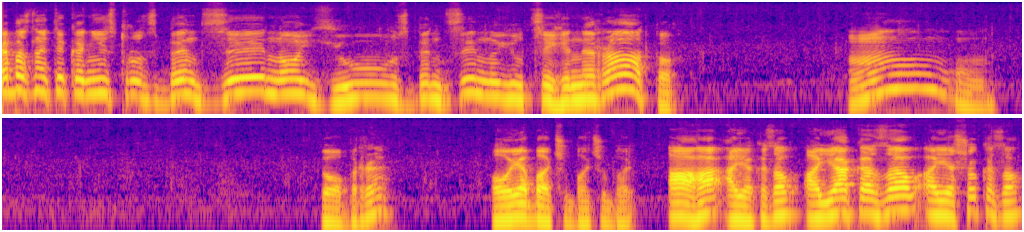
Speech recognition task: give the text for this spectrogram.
Треба знайти каністру з бензиною. З бензиною це генератор. Добре. О, я бачу, бачу, бачу. Ага, а я казав, а я казав, а я що казав?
